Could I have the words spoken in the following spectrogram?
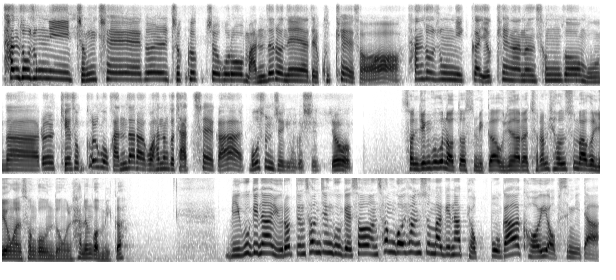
탄소 중립 정책을 적극적으로 만들어내야 될 국회에서 탄소 중립과 역행하는 선거 문화를 계속 끌고 간다라고 하는 것 자체가 모순적인 것이죠. 선진국은 어떻습니까? 우리나라처럼 현수막을 이용한 선거 운동을 하는 겁니까? 미국이나 유럽 등 선진국에선 선거 현수막이나 벽보가 거의 없습니다.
